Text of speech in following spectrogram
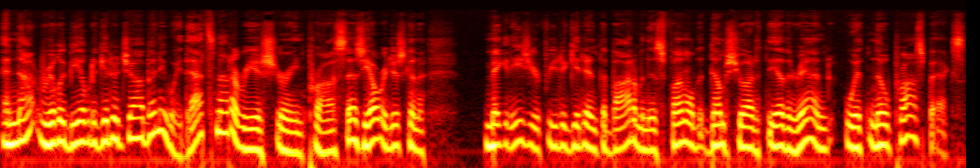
and not really be able to get a job anyway. That's not a reassuring process. Yeah, we're just going to make it easier for you to get in at the bottom of this funnel that dumps you out at the other end with no prospects.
